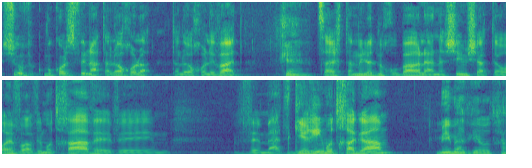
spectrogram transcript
שוב, כמו כל ספינה, אתה לא יכול, אתה לא יכול לבד. כן. צריך תמיד להיות מחובר לאנשים שאתה אוהב ואוהבים אותך ו- ו- ומאתגרים אותך גם. מי מאתגר אותך?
